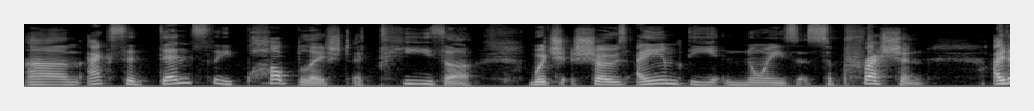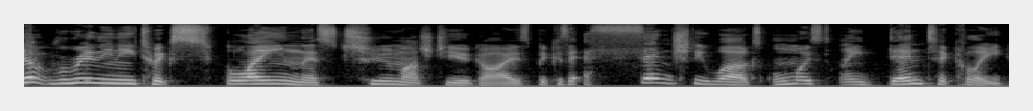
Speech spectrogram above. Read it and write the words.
um, accidentally published a teaser which shows AMD noise suppression. I don't really need to explain this too much to you guys because it essentially works almost identically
